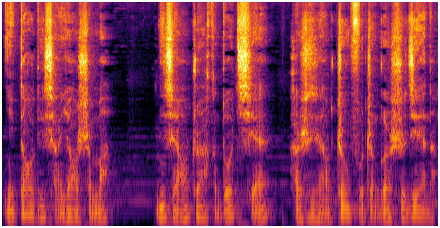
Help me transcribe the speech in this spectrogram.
你到底想要什么？你想要赚很多钱，还是想要征服整个世界呢？”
